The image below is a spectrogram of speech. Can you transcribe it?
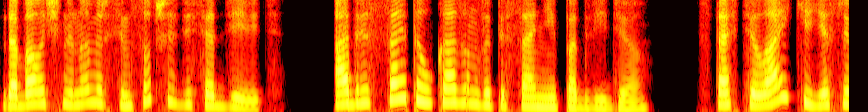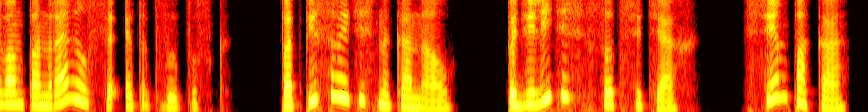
добавочный номер 769. Адрес сайта указан в описании под видео. Ставьте лайки, если вам понравился этот выпуск. Подписывайтесь на канал. Поделитесь в соцсетях. Всем пока!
